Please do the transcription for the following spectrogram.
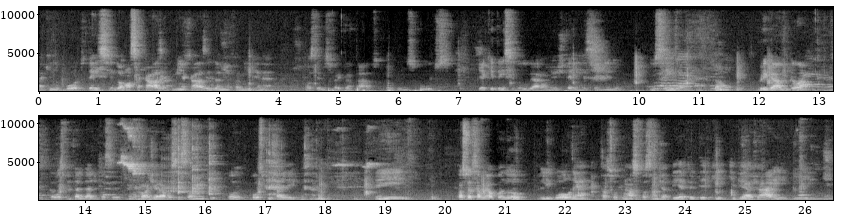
aqui no Porto, tem sido a nossa casa, minha casa e da minha família, né? Nós temos frequentado alguns cultos e aqui tem sido o lugar onde a gente tem recebido o Senhor. Então, obrigado pela, pela hospitalidade de vocês. De uma forma geral, vocês são muito hospitaleiros. Né? E o pastor Samuel, quando ligou, né, passou por uma situação de aperto, ele teve que, que viajar e, e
